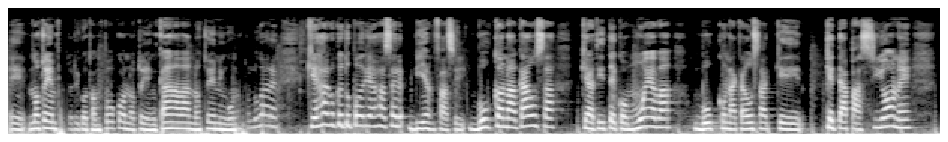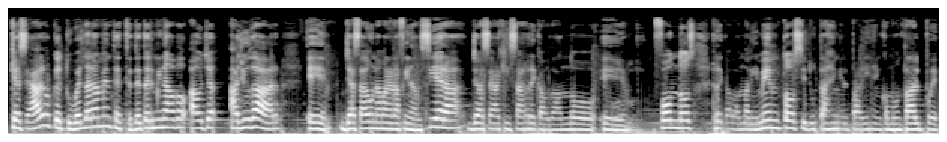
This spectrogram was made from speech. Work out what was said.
eh, no estoy en Puerto Rico tampoco, no estoy en Canadá, no estoy en ninguno de estos lugares, que es algo que tú podrías hacer bien fácil. Busca una causa que a ti te conmueva, busca una causa que, que te apasione, que sea algo que tú verdaderamente estés determinado a ayudar, eh, ya sea de una manera financiera, ya sea quizás recaudando eh, fondos, recaudando alimentos, si tú estás en el país en como tal, pues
